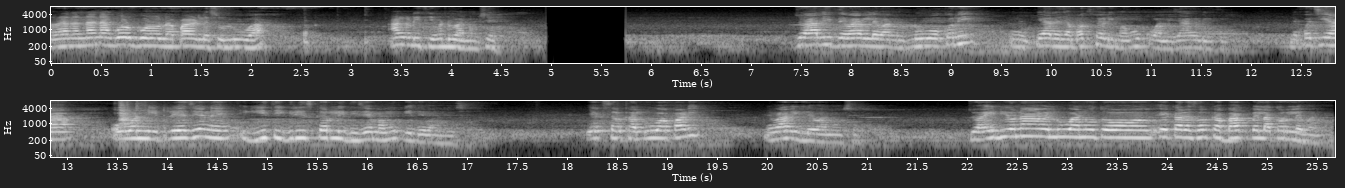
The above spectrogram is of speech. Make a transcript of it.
હવે આના નાના ગોળ ગોળ ઓલા પાડી લેશું લુવા. આંગળીથી અડવાનું છે. જો આ રીતે વાર લેવાનું લુવો કરી ત્યારે જ આમ અથેળીમાં મૂકવાની છે આંગળીથી. ને પછી આ ઓવનની ટ્રે છે ને એ ઘીથી ગ્રીસ કરી લીધી છે, એમાં મૂકી દેવાની છે. એક સરખા લુવા પાડી ને વારી લેવાનું છે. જો આઈડિયો ના આવે લુવાનું તો એકારે સરખા ભાગ પહેલાં કરી લેવાના.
